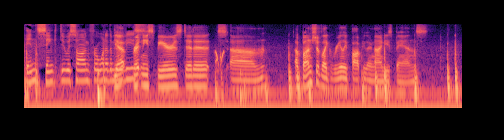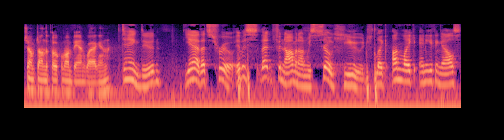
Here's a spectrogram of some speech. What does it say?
NSYNC do a song for one of the yeah, movies? Britney Spears did it. Um, a bunch of like really popular 90s bands jumped on the Pokemon bandwagon. Dang, dude. Yeah, that's true. It was that phenomenon was so huge. Like unlike anything else,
